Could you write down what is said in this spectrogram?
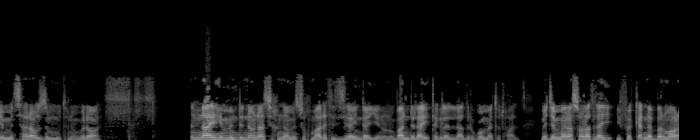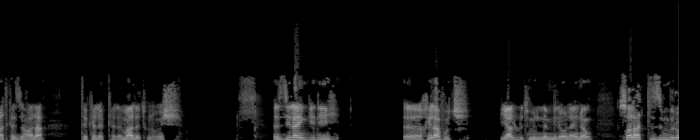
የምትሰራው ዝሙት ነው ብለዋል እና ይህም ምንድነው? ናሲክና መንሱክ ማለት እዚህ ላይ እንዳየነው ነው። በአንድ ላይ ጠቅለል አድርጎ መጥቷል። መጀመሪያ ሶላት ላይ ይፈቀድ ነበር ማውራት ከዛ በኋላ ተከለከለ ማለቱ ነው። እሺ እዚህ ላይ እንግዲህ ኺላፎች ያሉት ምን ለሚለው ላይ ነው። ሶላት ዝም ብሎ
